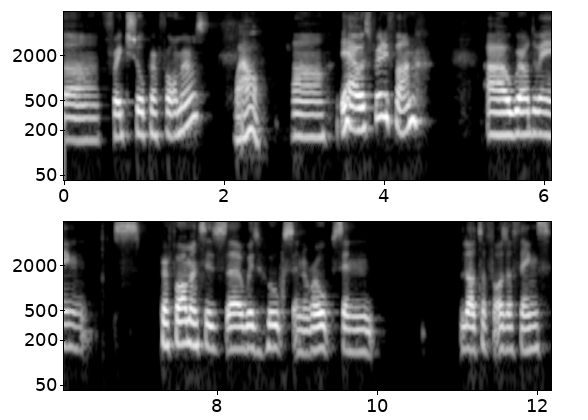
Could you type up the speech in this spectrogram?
uh, freak show performers. Wow. Uh, yeah, it was pretty fun. Uh, we're doing performances uh, with hooks and ropes and lots of other things.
